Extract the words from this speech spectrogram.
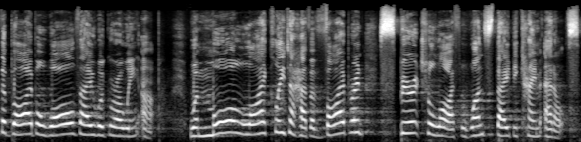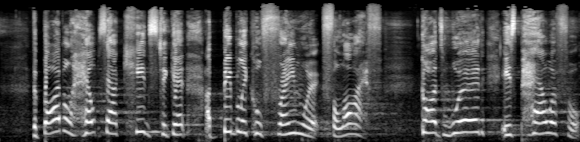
the Bible while they were growing up were more likely to have a vibrant spiritual life once they became adults. The Bible helps our kids to get a biblical framework for life. God's word is powerful.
